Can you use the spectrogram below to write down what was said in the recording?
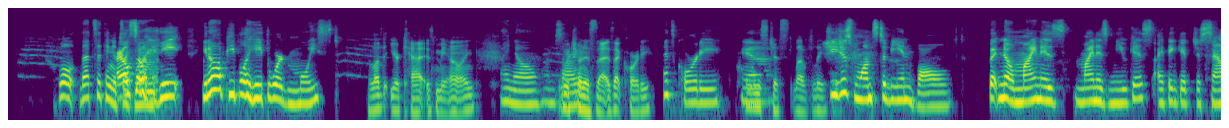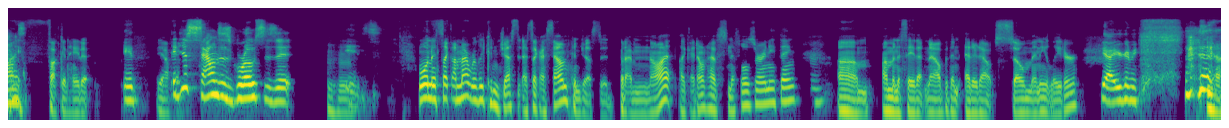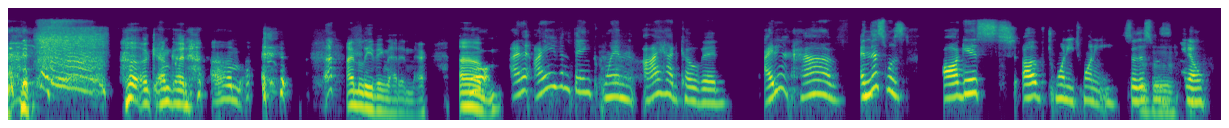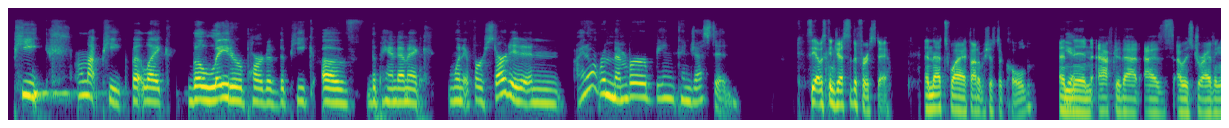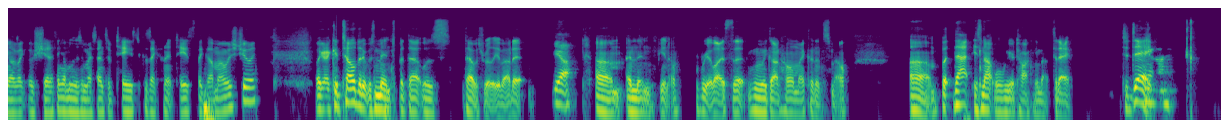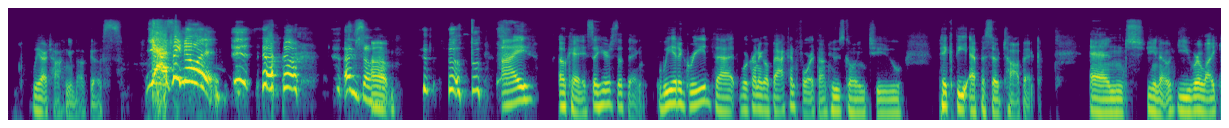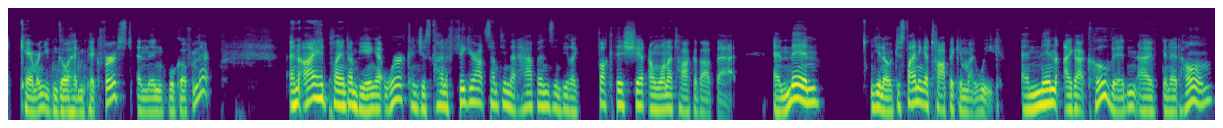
Well, that's the thing. It's I like also when I'm- hate. You know how people hate the word moist. I love that your cat is meowing. I know. I'm sorry. Which one is that? Is that Cordy? It's Cordy. Yeah. Just lovely. She just wants to be involved. But no, mine is mine is mucus. I think it just sounds I sounds fucking hate it. it Yeah. it just sounds as gross as it Mhm. is. Well, and it's like I'm not really congested. It's like I sound congested, but I'm not. Like I don't have sniffles or anything. Mm. Um, I'm gonna say that now, but then edit out so many later. Yeah, you're gonna be. Yeah. okay, I'm good. Um, I'm leaving that in there. Um, Well, I I even think when I had COVID, I didn't have, and this was August of 2020. So this was, Mhm. you know, peak, well, not peak, but like the later part of the peak of the pandemic when it first started. And I don't remember being congested. see, I was congested the first day, and that's why I thought it was just a cold. And Yeah. then after that, as I was driving, I was like, "Oh shit, I think I'm losing my sense of taste because I couldn't taste the gum I was chewing." Like I could tell that it was mint, but that was that was really about it. Yeah. um, and then you know realized that when we got home I couldn't smell. Um, but that is not what we are talking about today. Today we are talking about ghosts. Yes, I knew it. I'm so Um. I okay, so here's the thing: we had agreed that we're going to go back and forth on who's going to pick the episode topic, and you know, you were like, Camron, you can go ahead and pick first, and then we'll go from there. And I had planned on being at work and just kind of figure out something that happens and be like, fuck this shit. I want to talk about that. And then, you know, just finding a topic in my week. And then I got COVID and I've been at home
